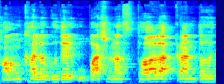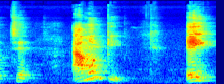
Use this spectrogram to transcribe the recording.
সংখ্যালঘুদের উপাসনা স্থল আক্রান্ত হচ্ছে। এমনকি এই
